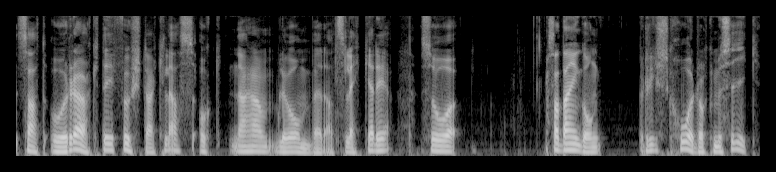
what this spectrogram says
satt och rökte i första klass och när han blev ombedd att släcka det så satte han igång rysk hårdrockmusik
